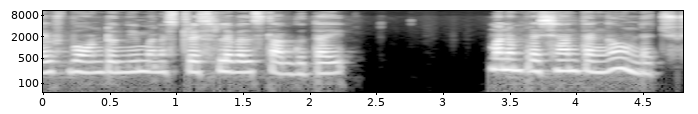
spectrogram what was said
లైఫ్ బాగుంటుంది మన స్ట్రెస్ లెవెల్స్ తగ్గుతాయి మనం ప్రశాంతంగా ఉండొచ్చు.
